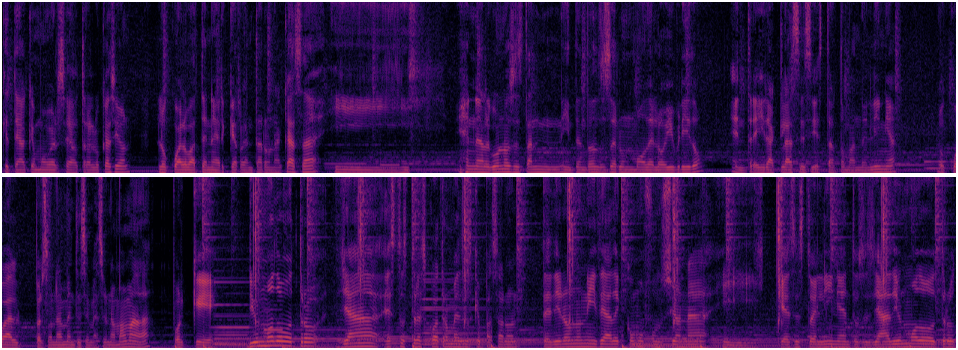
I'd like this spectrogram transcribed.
que tenga que moverse a otra locación, lo cual va a tener que rentar una casa y en algunos están intentando hacer un modelo híbrido entre ir a clases y estar tomando en línea, lo cual personalmente se me hace una mamada, porque de un modo u otro ya estos 3-4 meses que pasaron te dieron una idea de cómo funciona y qué es esto en línea, entonces ya de un modo u otro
